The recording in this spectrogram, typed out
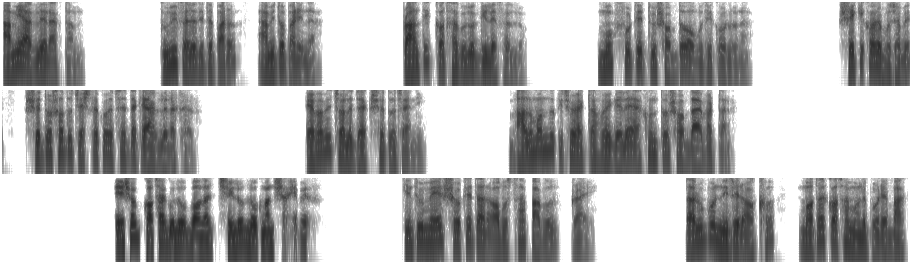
আমি আগলে রাখতাম। তুমি ফেলে দিতে পারো, আমি তো পারি না। প্রান্তিক কথাগুলো গিলে ফেলল। মুখ ফুটে তু শব্দ অবধি করল না। সে কি করে বোঝাবে? সে তো শত চেষ্টা করেছে তাকে আগলে রাখার। এভাবে চলে যাক, সে তো চায়নি ভালোমন্দ কিছু একটা হয়ে গেলে এখন তো সব দায়ভার তার। এসব কথাগুলো বলার ছিল লোকমান সাহেবের। কিন্তু মেয়ের শোকে তার অবস্থা পাগল প্রায়। তার উপর নিজের অক্ষ, মতার কথা মনে পড়ে বাক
